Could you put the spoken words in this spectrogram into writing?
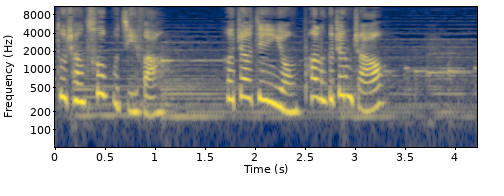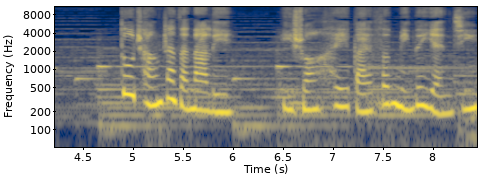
杜长猝不及防，和赵建勇碰了个正着。杜长站在那里，一双黑白分明的眼睛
